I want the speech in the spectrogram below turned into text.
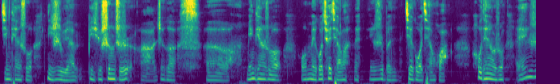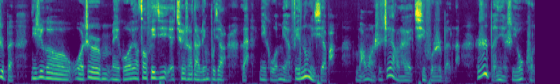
今天说你日元必须升值啊，这个，呃，明天说我们美国缺钱了，来你日本借给我钱花。后天又说：“哎，日本，你这个我这美国要造飞机，也缺少点零部件，来，你给我免费弄一些吧。”往往是这样来欺负日本的。日本也是有苦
